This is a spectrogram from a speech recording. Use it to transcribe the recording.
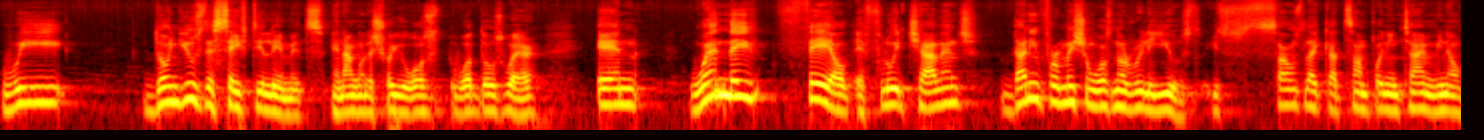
We don't use the safety limits, and I'm going to show you what, what those were. And when they failed a fluid challenge, that information was not really used. It sounds like at some point in time, you know,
